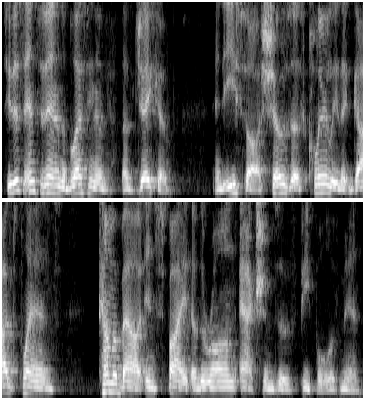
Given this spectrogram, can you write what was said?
See, this incident and the blessing of, of Jacob and Esau shows us clearly that God's plans come about in spite of the wrong actions of people, of men.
